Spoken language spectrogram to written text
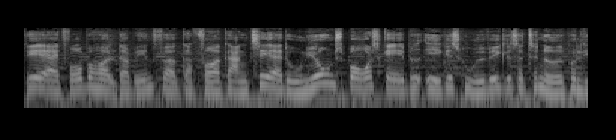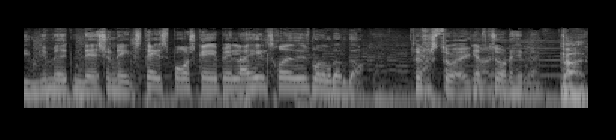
Det er et forbehold, der blev indført for at garantere, at unionsborgerskabet ikke skal udvikle sig til noget på linje med et nationalt statsborgerskab eller helt tredje... Det forstår jeg ikke. Jeg forstår det heller ikke. Nej.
